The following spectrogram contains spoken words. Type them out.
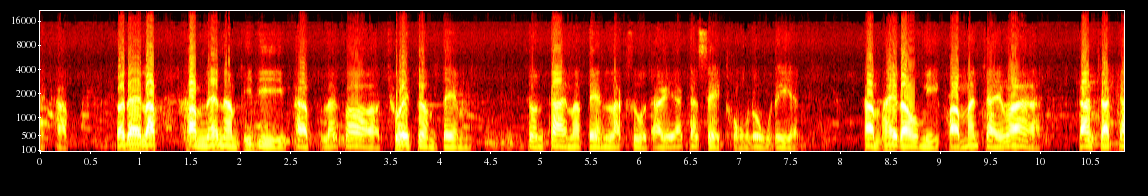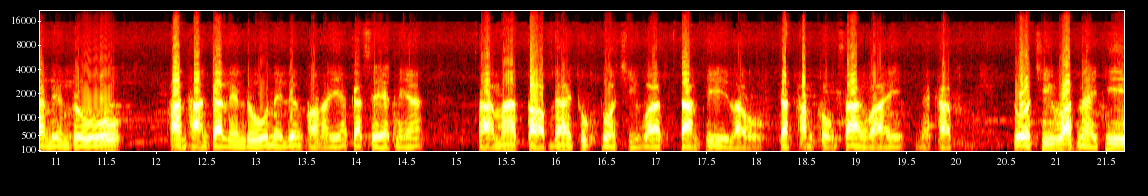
นะครับ ก็ได้รับคำแนะนำที่ดีครับ แล้วก็ช่วยเติมเต็ม จนกลายมาเป็นหลักสูตรอริยเกษตรของโรงเรียนทำให้เรามีความมั่นใจว่าการจัดการเรียนรู้ ผ่านฐานการเรียนรู้ในเรื่องของอริยเกษตรเนี้ย สามารถตอบได้ทุกตัวชี้วัดตามที่เราจัดทำโครงสร้างไว้นะครับ ตัวชี้วัดไหนที่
